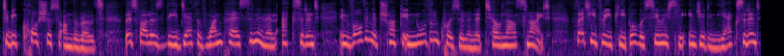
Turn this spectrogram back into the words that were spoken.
to be cautious on the roads. This follows the death of one person in an accident involving a truck in northern KwaZulu-Natal last night. 33 people were seriously injured in the accident.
